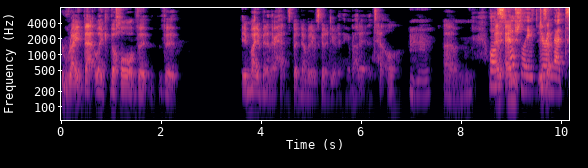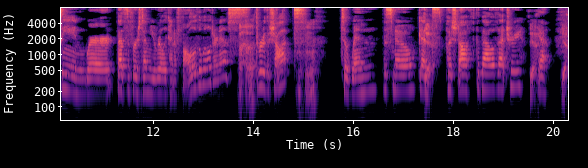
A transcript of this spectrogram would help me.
right. That like the whole the the. It might have been in their heads, but nobody was going to do anything about it until. hmm Um, Well, And- and especially is during that- that... scene where that's the first time you really kind of follow the wilderness Uh-huh. through the shots. mhm. to when the snow gets pushed off the bough of that tree. Yeah. Yeah.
